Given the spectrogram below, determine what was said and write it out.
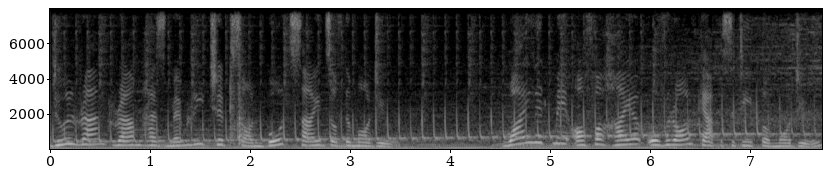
dual rank RAM has memory chips on both sides of the module. While it may offer higher overall capacity per module,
